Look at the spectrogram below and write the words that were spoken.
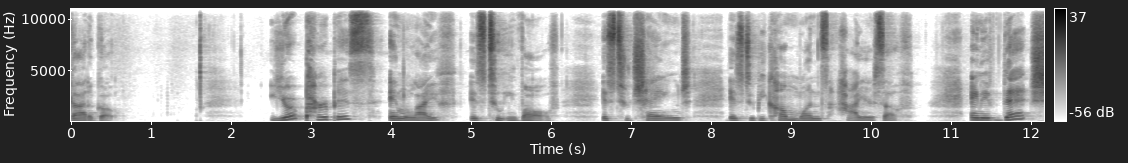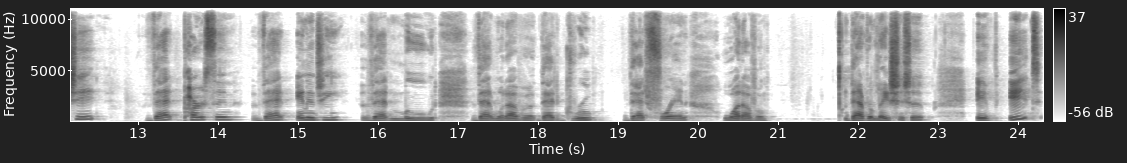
gotta go. Your purpose in life is to evolve, is to change, is to become one's higher self. And if that shit, that person, that energy, that mood, that whatever, that group, that friend, whatever, that relationship, if it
